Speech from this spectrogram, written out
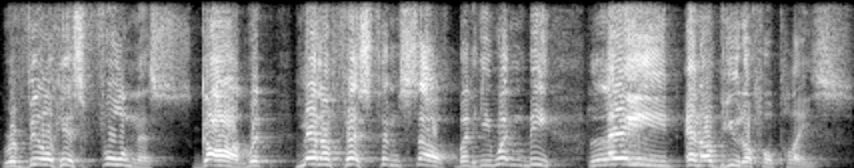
reveal his fullness. God would manifest himself, but he wouldn't be laid in a beautiful place.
